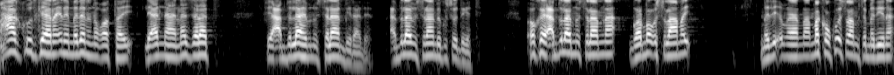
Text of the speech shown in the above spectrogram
maxaa ku keena inay madani noqotay? Liannaha nazalat fi cabdullahi ibnu salaam bay yihahdeen cabdullahi ibnu salaam bay ku soo degatay. Okay cabdullahi ibnu salaamna goorma u islaamay مكه كو إسلام مدينه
